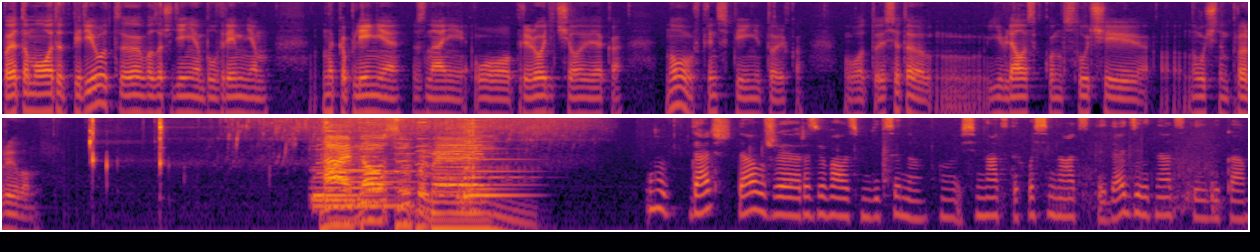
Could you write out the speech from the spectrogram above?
Поэтому этот период э, возрождения был временем накопления знаний о природе человека, ну, в принципе, и не только. Вот, то есть это являлось в каком-то случае э, научным прорывом. I'm no Superman ну, дальше, да, уже развивалась медицина 17-х, 18 да, 19 века.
